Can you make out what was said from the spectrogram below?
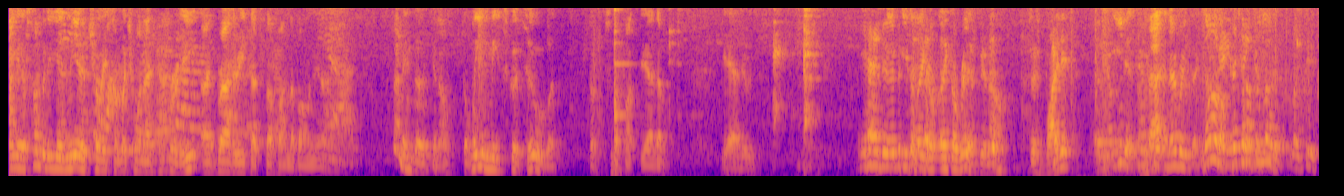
I mean, if somebody gave me a choice of which one I'd prefer to eat, I'd rather eat that stuff on the bone. Yeah. I mean, the you know the lean meat's good too, but the stuff on yeah the yeah dude. Yeah, dude. Eat it like a like a rib, you know. Just bite it. And eat it, the fat and everything. No, no, pick it up and eat it. Like this.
